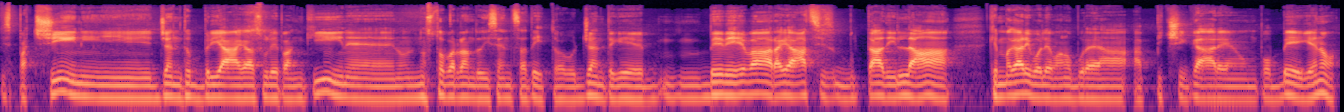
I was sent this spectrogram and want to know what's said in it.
Gli spaccini, gente ubriaca sulle panchine, non, non sto parlando di senza tetto, gente che beveva, ragazzi buttati là, che magari volevano pure a- appiccicare un po' beghe, no?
